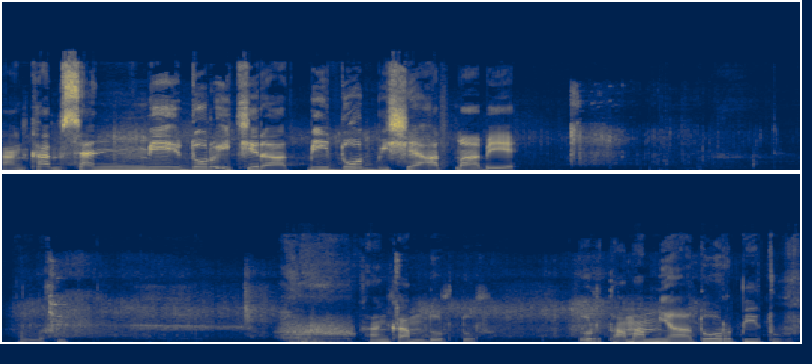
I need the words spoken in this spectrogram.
Kankam sen bir dur iki rahat bir dur bir şey atma be. Allah'ım. Kankam dur dur. Dur tamam ya dur bir dur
